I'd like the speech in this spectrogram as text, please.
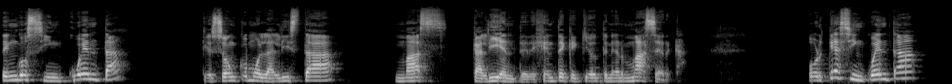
tengo 50 que son como la lista más caliente, de gente que quiero tener más cerca. ¿Por qué 50?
